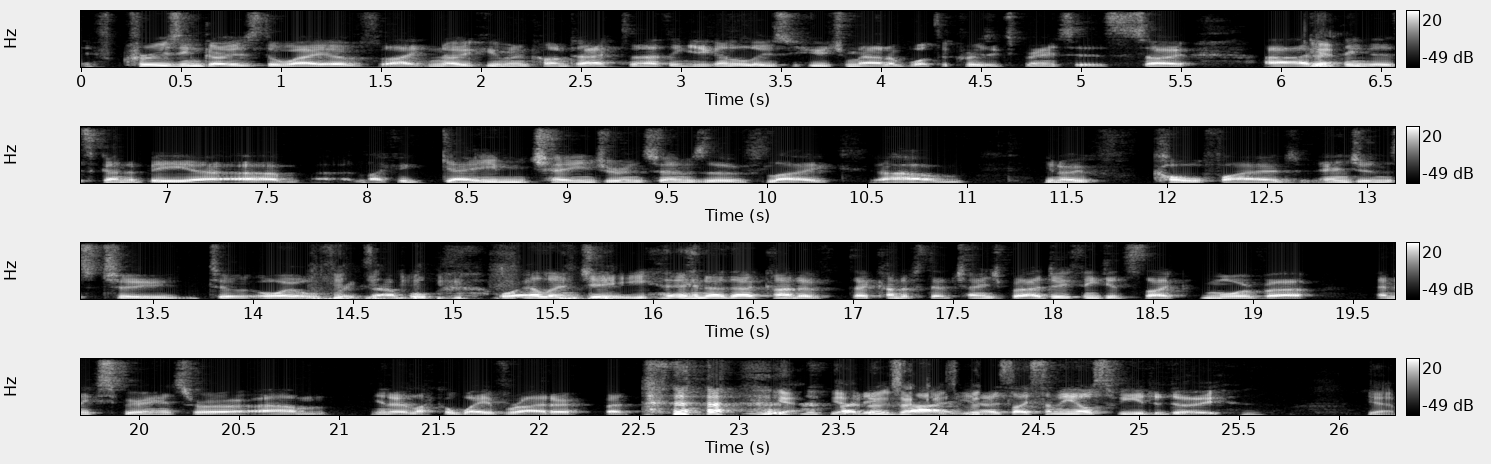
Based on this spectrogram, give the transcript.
if cruising goes the way of like no human contact, then I think you're going to lose a huge amount of what the cruise experience is. So uh, I don't Yeah. think that it's going to be a, um like a game changer in terms of like um, you know coal-fired engines to to oil, for example, or LNG. You know that kind of that kind of step change. But I do think it's like more of a an experience or um, you know like a wave rider, but yeah, but no, exactly. you know, it's like something else for you to do. Yeah,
